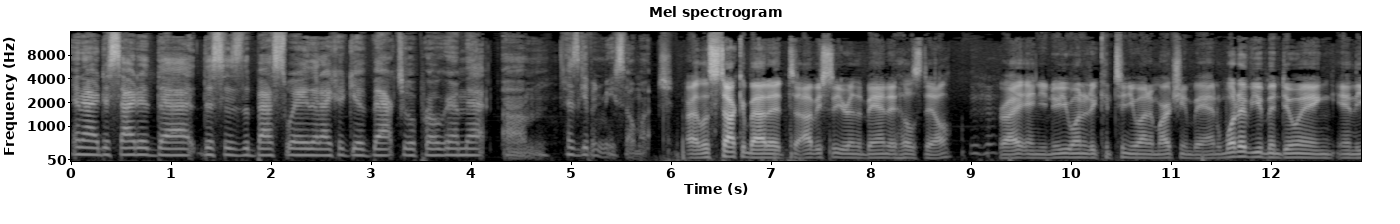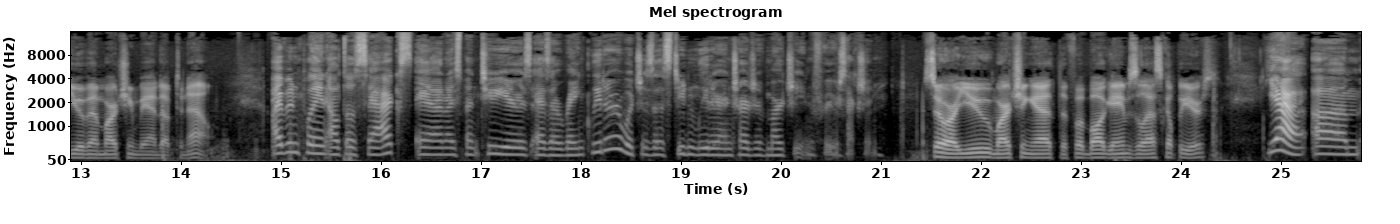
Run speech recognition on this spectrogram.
and I decided that this is the best way that I could give back to a program that um, has given me so much. All right, let's talk about it. Obviously, you're in the band at Hillsdale, mm-hmm. right? And you knew you wanted to continue on a marching band. What have you been doing in the U of M marching band up to now? I've been playing alto sax, and I spent two years as a rank leader, which is a student leader in charge of marching for your section. So, are you marching at the football games the last couple years? Yeah, um,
